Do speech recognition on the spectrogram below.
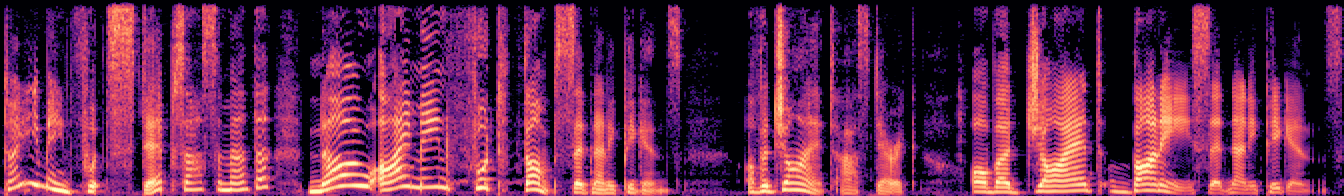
Don't you mean footsteps? asked Samantha. No, I mean foot thumps, said Nanny Piggins. Of a giant? asked Derek. Of a giant bunny, said Nanny Piggins.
